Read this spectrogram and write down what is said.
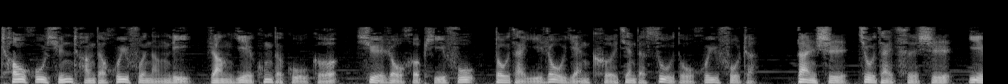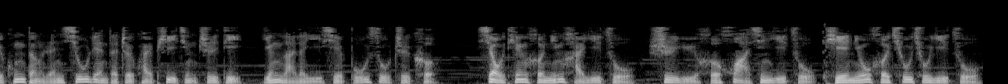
超乎寻常的恢复能力，让夜空的骨骼、血肉和皮肤都在以肉眼可见的速度恢复着。但是就在此时，夜空等人修炼的这块僻静之地，迎来了一些不速之客。啸天和宁海一组，诗雨和华心一组，铁牛和球球一组，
